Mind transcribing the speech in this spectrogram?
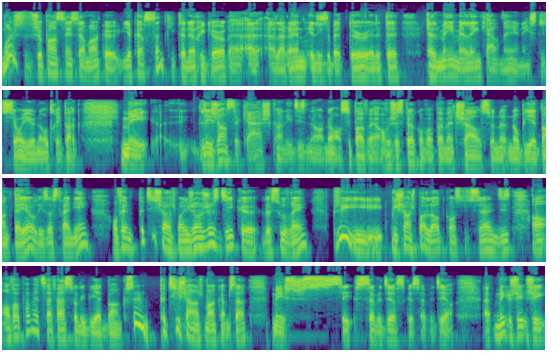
Moi, je, je pense sincèrement qu'il y a personne qui tenait rigueur à, à- à la reine Elisabeth II. Elle était elle-même, elle incarnait une institution et une autre époque. Mais euh, les gens se cachent quand ils disent non, non, c'est pas vrai. J'espère qu'on va pas mettre Charles sur no- nos billets de banque. D'ailleurs, les Australiens ont fait un petit changement. Ils ont juste dit que le souverain, puis ils, ils changent pas l'ordre constitutionnel. Ils disent on, on va pas mettre sa face sur les billets de banque. C'est un petit changement comme ça, mais ça veut dire ce que ça veut dire. Euh, mais j'ai,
